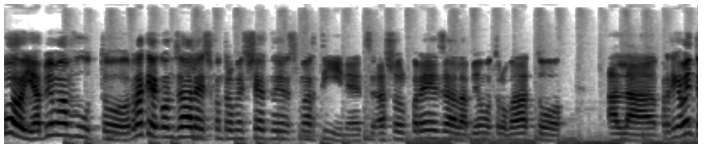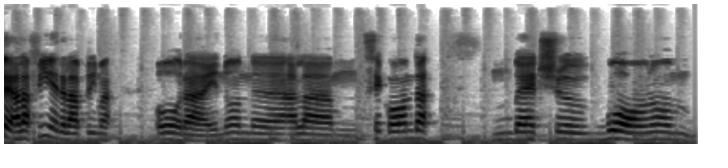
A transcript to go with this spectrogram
Poi abbiamo avuto Raquel Gonzalez contro Mercedes Martinez. A sorpresa l'abbiamo trovato alla, praticamente alla fine della prima ora e non eh, alla mm, seconda. Un match buono,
